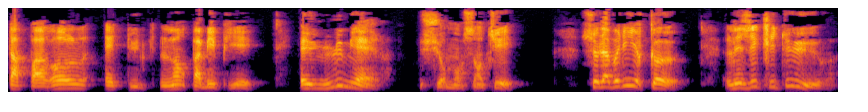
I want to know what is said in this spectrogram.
Ta parole est une lampe à mes pieds et une lumière sur mon sentier. Cela veut dire que les Écritures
